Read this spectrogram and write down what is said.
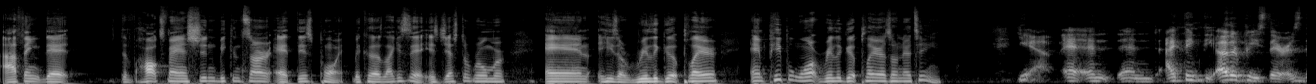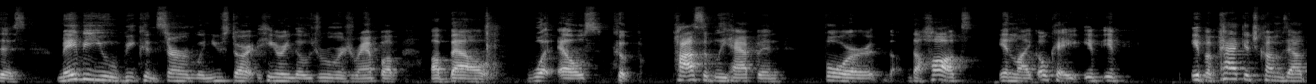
I think that the Hawks fans shouldn't be concerned at this point because, like I said, it's just a rumor, and he's a really good player, and people want really good players on their team. Yeah, and and I think the other piece there is this: maybe you'll be concerned when you start hearing those rumors ramp up about what else could possibly happen for the, Hawks in like, okay, if if if a package comes out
